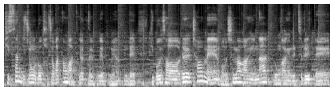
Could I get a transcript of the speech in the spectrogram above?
비슷한 비중으로 가져갔던 것 같아요. 결국에 보면. 근데 기본서를 처음에 뭐 심화 강의나 기본 강의를 들을 때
